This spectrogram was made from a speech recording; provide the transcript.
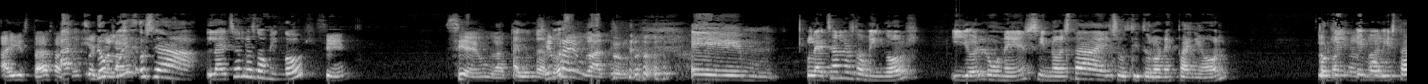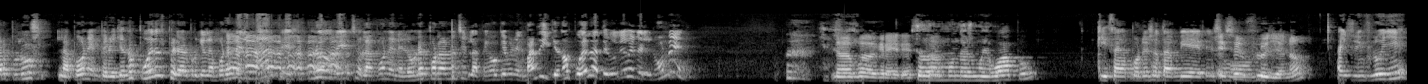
Ahí estás, a ah, tope no con la- puede, o sea, la echan los domingos Sí. Sí, hay un gato. Hay un gato. Siempre hay un gato. Eh, la echan los domingos y yo el lunes, si no está el subtítulo en español, porque en mal. Movistar Plus la ponen, pero yo no puedo esperar porque la ponen el martes. No, de hecho, la ponen el lunes por la noche y la tengo que ver el martes y yo no puedo, la tengo que ver el lunes. No me puedo creer esto. Todo el mundo es muy guapo, quizá por eso también es Eso un- influye, ¿no? eso influye,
